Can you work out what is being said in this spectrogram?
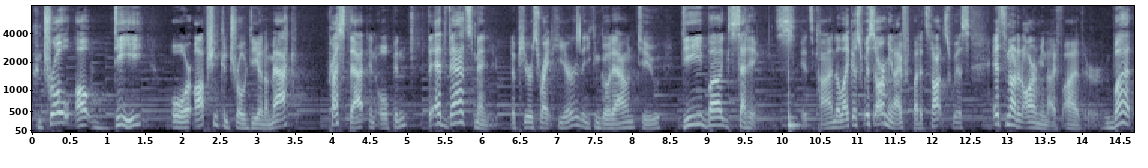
Control Alt D or Option Control D on a Mac, press that and open the Advanced menu. Appears right here. Then you can go down to Debug Settings. It's kind of like a Swiss Army knife, but it's not Swiss. It's not an army knife either. But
